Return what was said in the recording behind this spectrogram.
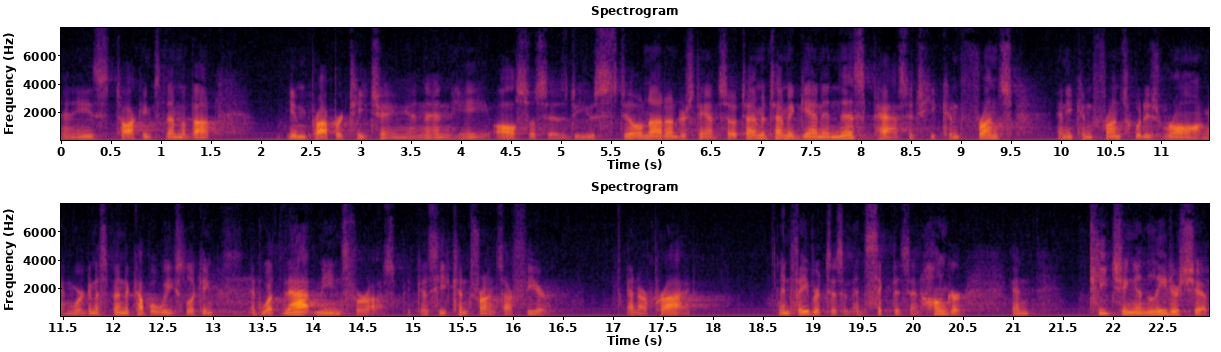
And he's talking to them about improper teaching. And then he also says, Do you still not understand? So, time and time again in this passage, he confronts and he confronts what is wrong. And we're going to spend a couple weeks looking at what that means for us because he confronts our fear and our pride and favoritism and sickness and hunger and teaching and leadership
